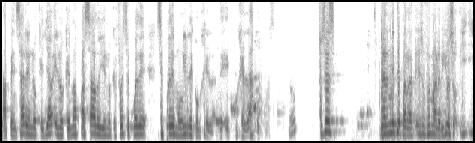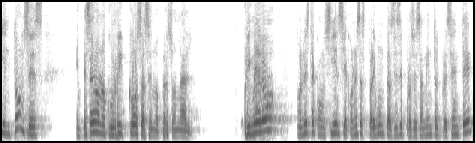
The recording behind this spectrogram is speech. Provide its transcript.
a pensar en lo que ya, en lo que no ha pasado y en lo que fue, se puede, se puede morir de, de congelado. Pues. Entonces, realmente para eso fue maravilloso. Y, y entonces empezaron a ocurrir cosas en lo personal. Primero, con esta conciencia, con esas preguntas, ese procesamiento del presente,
